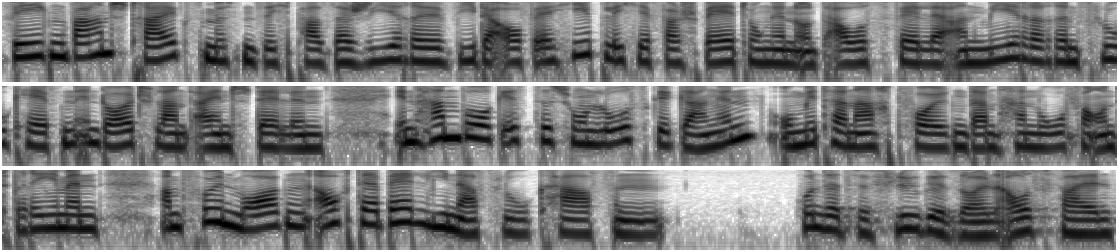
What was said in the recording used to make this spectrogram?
Wegen Warnstreiks müssen sich Passagiere wieder auf erhebliche Verspätungen und Ausfälle an mehreren Flughäfen in Deutschland einstellen. In Hamburg ist es schon losgegangen, um Mitternacht folgen dann Hannover und Bremen, am frühen Morgen auch der Berliner Flughafen. Hunderte Flüge sollen ausfallen,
